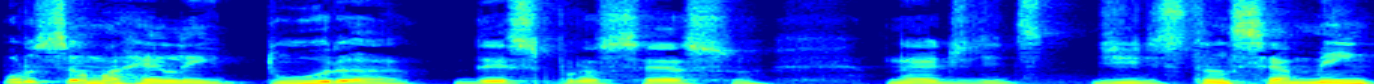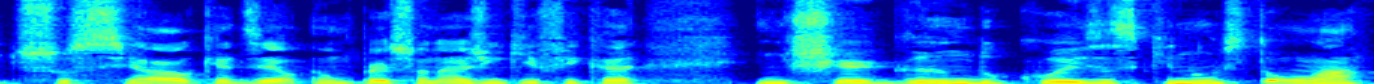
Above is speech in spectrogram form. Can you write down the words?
por ser uma releitura desse processo né, de, de distanciamento social, quer dizer, é um personagem que fica enxergando coisas que não estão lá.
